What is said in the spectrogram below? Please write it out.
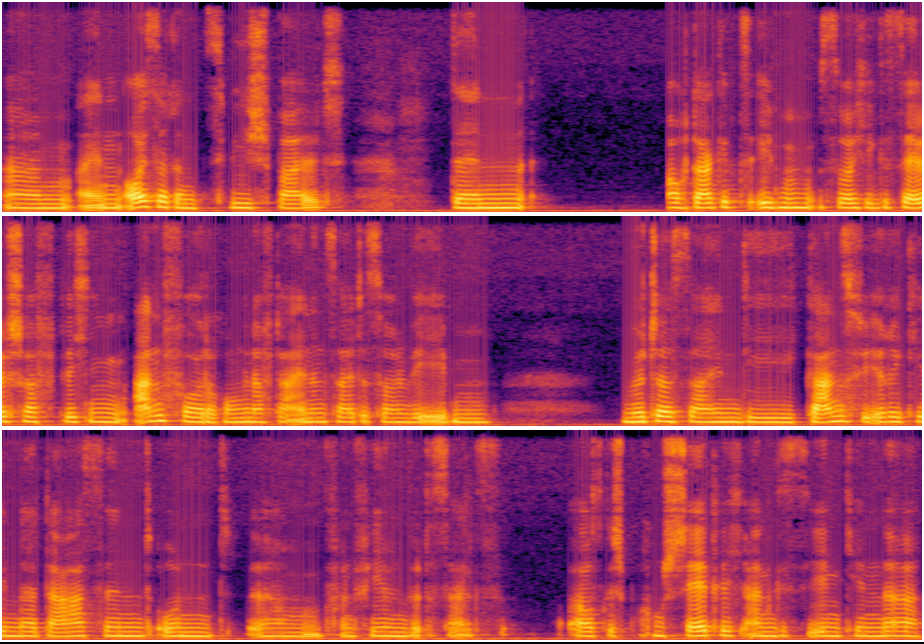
ähm, einen äußeren Zwiespalt, denn auch da gibt es eben solche gesellschaftlichen Anforderungen. Auf der einen Seite sollen wir eben Mütter sein, die ganz für ihre Kinder da sind und ähm, von vielen wird es als ausgesprochen schädlich angesehen, Kinder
